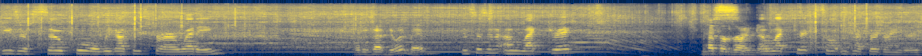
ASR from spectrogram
These are so cool. We got these for our wedding. What is that doing, babe? This is an electric Pepper grinder. electric salt and pepper grinders.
